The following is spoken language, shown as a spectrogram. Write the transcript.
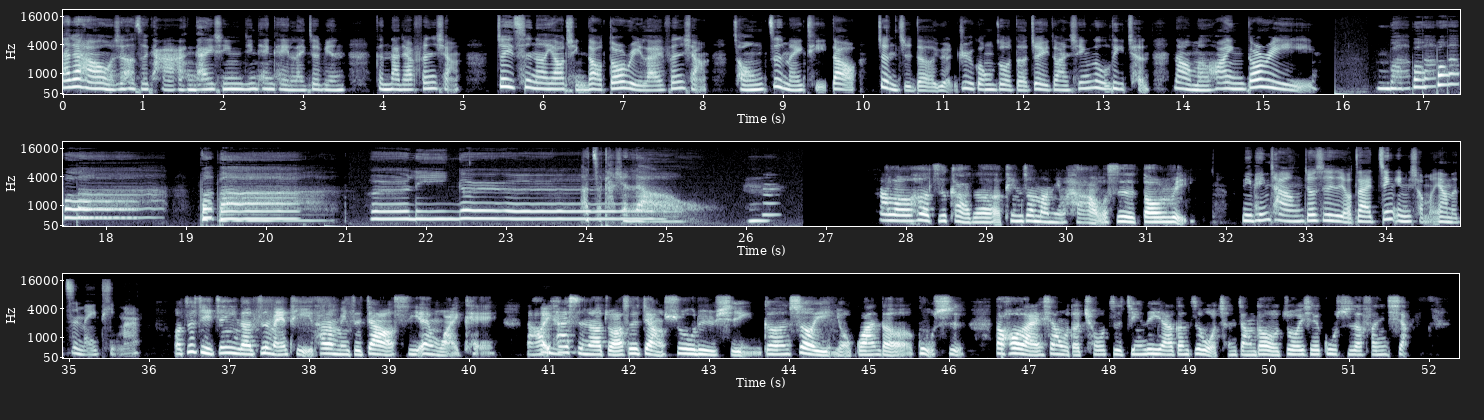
大家好，我是赫兹卡，很开心今天可以来这边跟大家分享。这一次呢，邀请到 Dory 来分享从自媒体到正职的远距工作的这一段心路历程。那我们欢迎 Dory。爸爸爸爸爸爸，二零二二，赫兹卡闲聊。嗯。Hello，赫兹卡的听众们，你们好，我是 Dory。你平常就是有在经营什么样的自媒体吗？我自己经营的自媒体，它的名字叫 CMYK。然后一开始呢，主要是讲述旅行跟摄影有关的故事。到后来，像我的求职经历啊，跟自我成长，都有做一些故事的分享。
